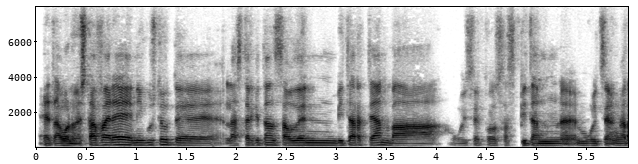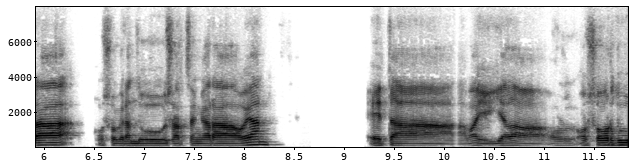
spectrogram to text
Eta, bueno, estafa ere, nik uste dute lasterketan zauden bitartean, ba, goizeko zazpitan eh, mugitzen gara, oso berandu sartzen gara hoean. Eta, bai, egia da, oso ordu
